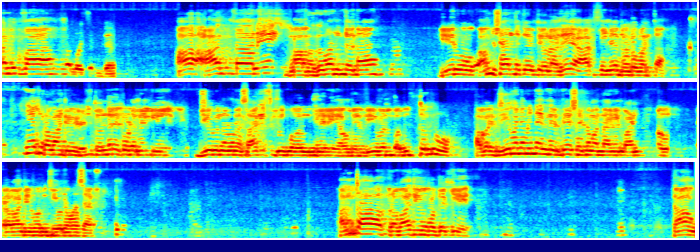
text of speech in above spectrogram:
ಆತ್ಮ, ಆ ಆತ್ಮನೇ ಆ ಭಗವಂತನ ಏನು ಅಂಶ ಅಂತ ಕೇಳ್ತೀವಲ್ಲ, ಅದೇ ಆತ್ಮನೇ ಭಗವಂತ. ತೊಂದರೆ ಕೊಡದಲ್ಲಿ ಜೀವನವನ್ನು ಸಾಗಿಸಬೇಕು ಅಂತ ಹೇಳಿ ಅವರ ಜೀವನದ ಉದ್ದಕ್ಕೂ ಅವರ ಜೀವನವನ್ನೇ ನಿರ್ದೇಶನವನ್ನಾಗಿ ಮಾಡಿಕೊಂಡು ಪ್ರವಾದಿಗಳು ಜೀವನವನ್ನು ಸಾಗಿ ಅಂತಹ ಪ್ರವಾದಿಗಳ ಬಗ್ಗೆ ನಾವು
